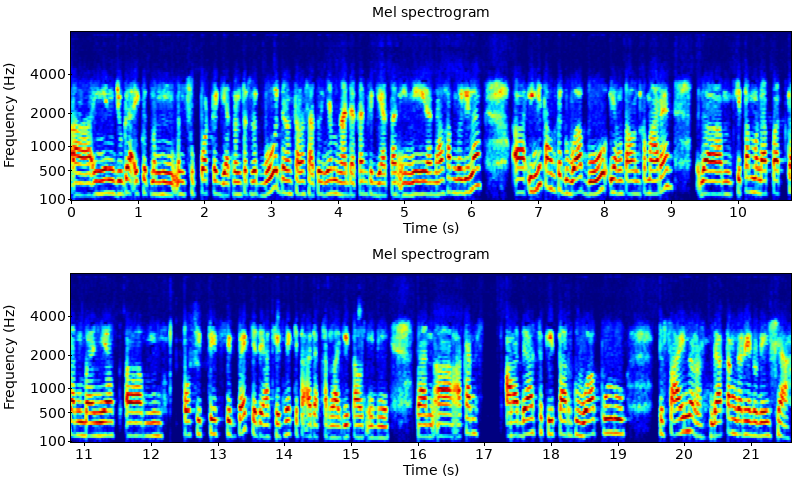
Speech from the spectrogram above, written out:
uh, ingin juga ikut men mensupport kegiatan tersebut dengan salah satunya mengadakan kegiatan ini. Dan alhamdulillah uh, ini tahun kedua Bu, yang tahun kemarin um, kita mendapatkan banyak um, positif feedback. Jadi akhirnya kita adakan lagi tahun ini. Dan uh, akan ada sekitar 20 desainer datang dari Indonesia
